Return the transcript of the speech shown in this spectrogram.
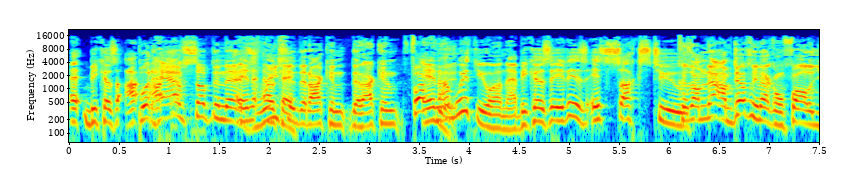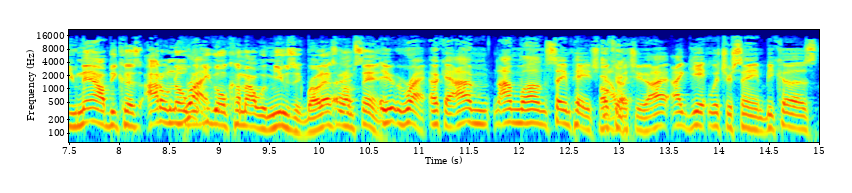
Uh, because I but I- have something that's and- recent okay. that I can that I can fuck and with. I'm with you on that because it is it sucks to because I'm not, I'm definitely not gonna follow you now because I don't know when you're gonna come out with music, bro. That's what I'm saying. Right. Okay. I'm I'm on the same page now Okay. with you. I, I get what you're saying because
